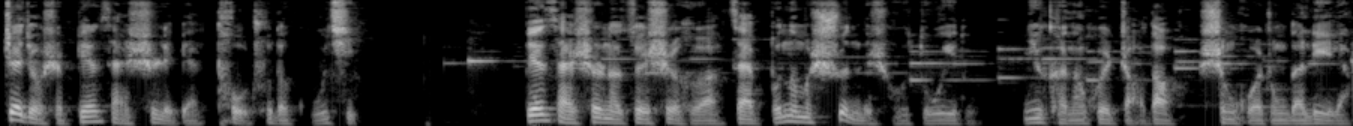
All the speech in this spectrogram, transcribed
这就是边塞诗里边透出的骨气。边塞诗呢，最适合在不那么顺的时候读一读，你可能会找到生活中的力量。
